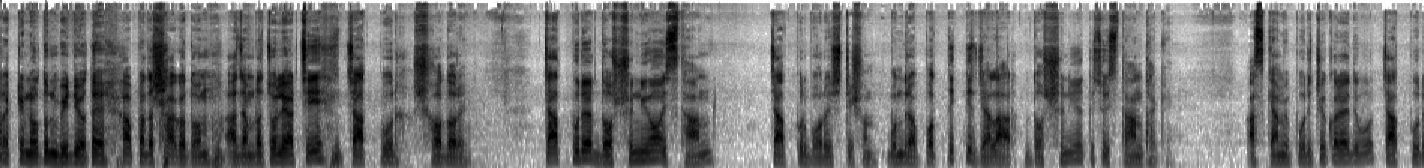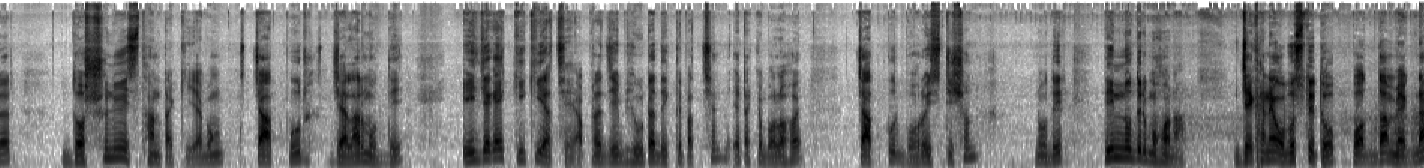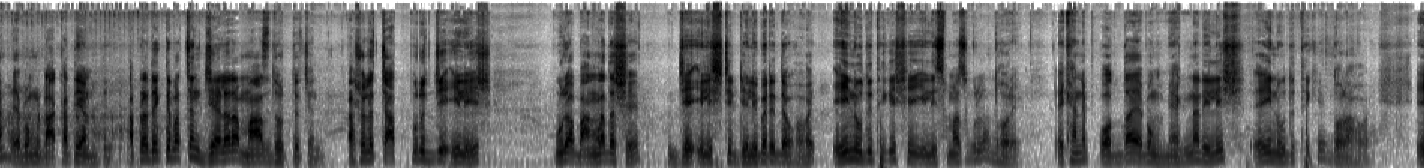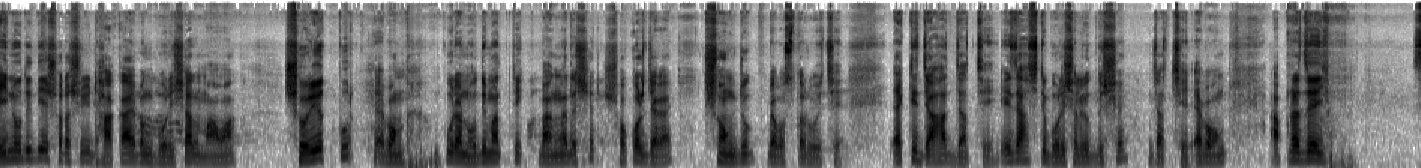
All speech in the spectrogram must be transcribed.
আরেকটি নতুন ভিডিওতে আপনাদের স্বাগতম। আজ আমরা চলে আসছি চাঁদপুর সদরে। চাঁদপুরের দর্শনীয় স্থান চাঁদপুর বড় স্টেশন। বন্ধুরা, প্রত্যেকটি জেলার দর্শনীয় কিছু স্থান থাকে। আজকে আমি পরিচয় করে দেব চাঁদপুরের দর্শনীয় স্থানটা কি এবং চাঁদপুর জেলার মধ্যে এই জায়গায় কি কি আছে। আপনারা যে ভিউটা দেখতে পাচ্ছেন, এটাকে বলা হয় চাঁদপুর বড় স্টেশন, নদীর তিন নদীর মোহনা। যেখানে অবস্থিত পদ্মা, মেঘনা এবং ডাকাতিয়া নদী আপনারা দেখতে পাচ্ছেন জেলেরা মাছ ধরতেছেন। আসলে চাঁদপুরের যে ইলিশ, পুরা বাংলাদেশে যে ইলিশটি ডেলিভারি দেওয়া হয়, এই নদী থেকে সেই ইলিশ মাছগুলো ধরে। এখানে পদ্মা এবং মেঘনার ইলিশ এই নদী থেকে ধরা হয়। এই নদী দিয়ে সরাসরি ঢাকা এবং বরিশাল, মাওয়া, শরীয়তপুর এবং পুরা নদীমাতৃক বাংলাদেশের সকল জায়গায় সংযোগ ব্যবস্থা রয়েছে। একটি জাহাজ যাচ্ছে। এই জাহাজটি বরিশালের উদ্দেশ্যে যাচ্ছে এবং আপনার যেই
